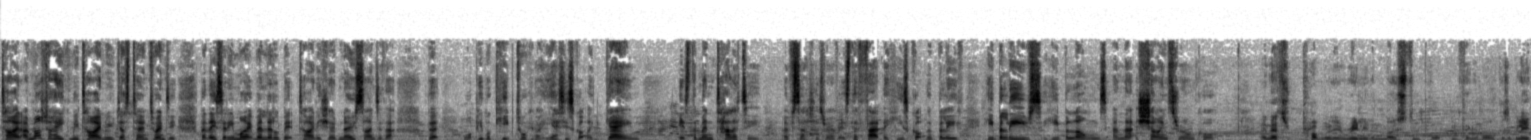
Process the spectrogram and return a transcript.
tired. I'm not sure how he can be tired when he's just turned 20, but they said he might be a little bit tired. He showed no signs of that. But what people keep talking about, yes, he's got the game. It's the mentality of Sasha Zverev. It's the fact that he's got the belief. He believes he belongs, and that shines through on court and that's probably really the most important thing of all because I believe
